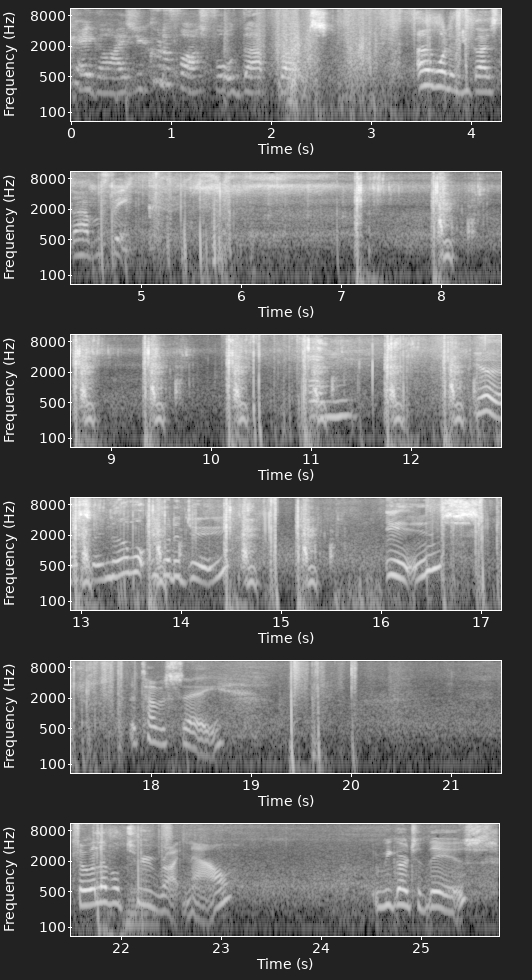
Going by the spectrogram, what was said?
Okay, guys, you could have fast forwarded that, but I wanted you guys to have a think. Um, yeah, so now what we're gonna do is let's have a say. So we're level two right now. If we go to this,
